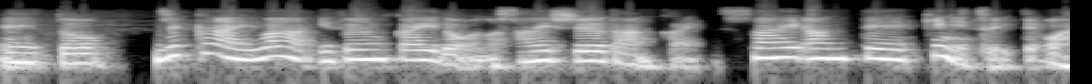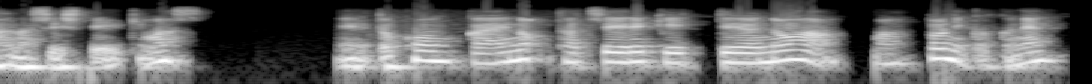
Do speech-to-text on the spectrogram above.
えっ、ー、と、次回は異文化移動の最終段階、再安定期についてお話ししていきます。えっ、ー、と、今回の立ち入り期っていうのは、まあ、とにかくね、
